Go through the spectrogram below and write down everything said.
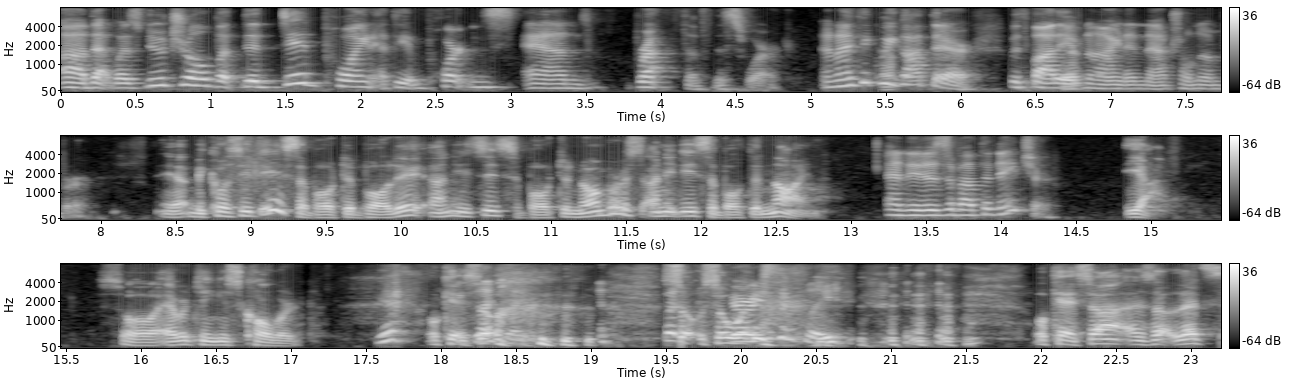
uh, that was neutral, but that did point at the importance and breadth of this work. And I think we got there with Body yeah. of Nine and Natural Number. Yeah, because it is about the body and it is about the numbers and it is about the nine. And it is about the nature. Yeah. So everything is covered. Yeah. Okay. Exactly. So, so, so very simply. okay. So, so let's,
